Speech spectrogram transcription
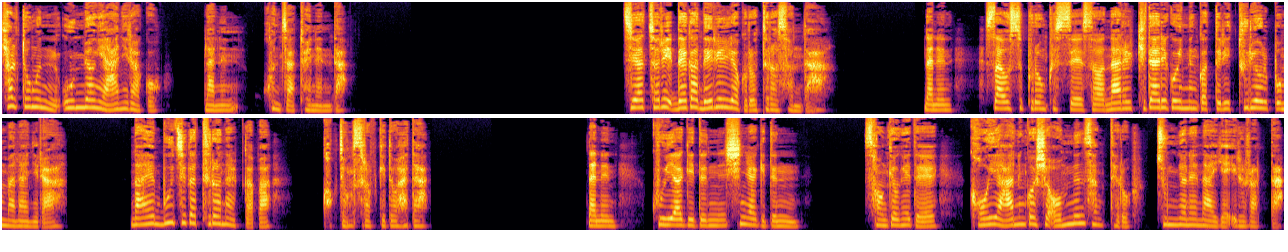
혈통은 운명이 아니라고 나는 혼자 되낸다. 지하철이 내가 내릴역으로 들어선다. 나는 사우스 브롱크스에서 나를 기다리고 있는 것들이 두려울 뿐만 아니라 나의 무지가 드러날까봐 걱정스럽기도 하다. 나는 구약이든 신약이든 성경에 대해 거의 아는 것이 없는 상태로 중년의 나이에 이르렀다.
